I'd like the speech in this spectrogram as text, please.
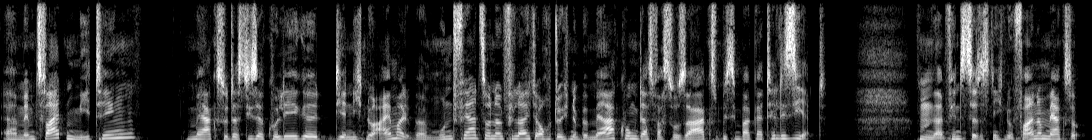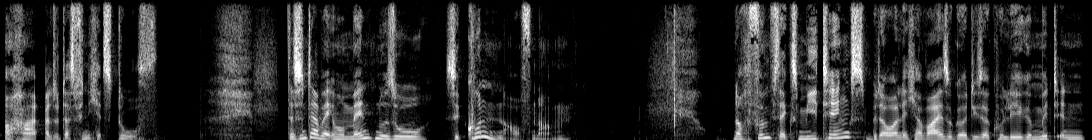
Ähm, Im zweiten Meeting merkst du, dass dieser Kollege dir nicht nur einmal über den Mund fährt, sondern vielleicht auch durch eine Bemerkung das, was du sagst, ein bisschen bagatellisiert. Hm, dann findest du das nicht nur fein und merkst du, aha, also das finde ich jetzt doof. Das sind aber im Moment nur so Sekundenaufnahmen. Nach fünf, sechs Meetings, bedauerlicherweise gehört dieser Kollege mit in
